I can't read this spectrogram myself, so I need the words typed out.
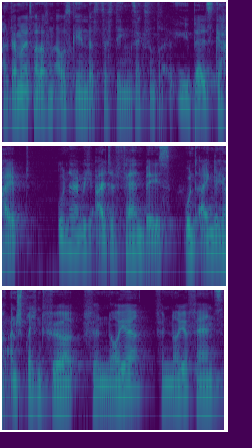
Und wenn wir jetzt mal davon ausgehen, dass das Ding 36 übelst gehypt, unheimlich alte Fanbase und eigentlich auch ansprechend für, für neue, für neue Fans.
